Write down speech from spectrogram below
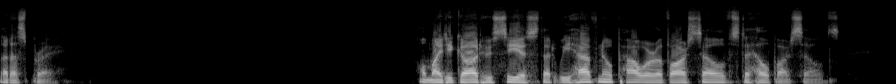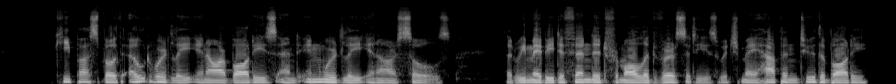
Let us pray. Almighty God, who seest that we have no power of ourselves to help ourselves, keep us both outwardly in our bodies and inwardly in our souls, that we may be defended from all adversities which may happen to the body,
